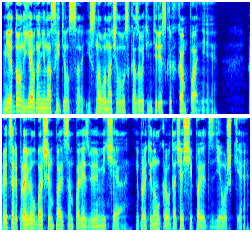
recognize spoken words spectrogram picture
Миядон явно не насытился и снова начал высказывать интерес к их компании. Рыцарь провел большим пальцем по лезвию меча и протянул кровоточащий палец девушке.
